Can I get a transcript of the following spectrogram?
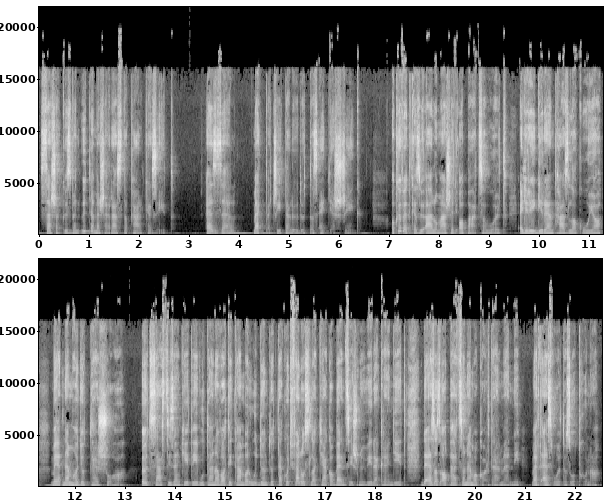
Sasha közben ütemesen rázta Karl kezét. Ezzel megpecsételődött az egyesség. A következő állomás egy apáca volt, egy régi rendház lakója, melyet nem hagyott el soha. 512 év után a Vatikánban úgy döntöttek, hogy feloszlatják a bencés nővérek rendjét, de ez az apáca nem akart elmenni, mert ez volt az otthona.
